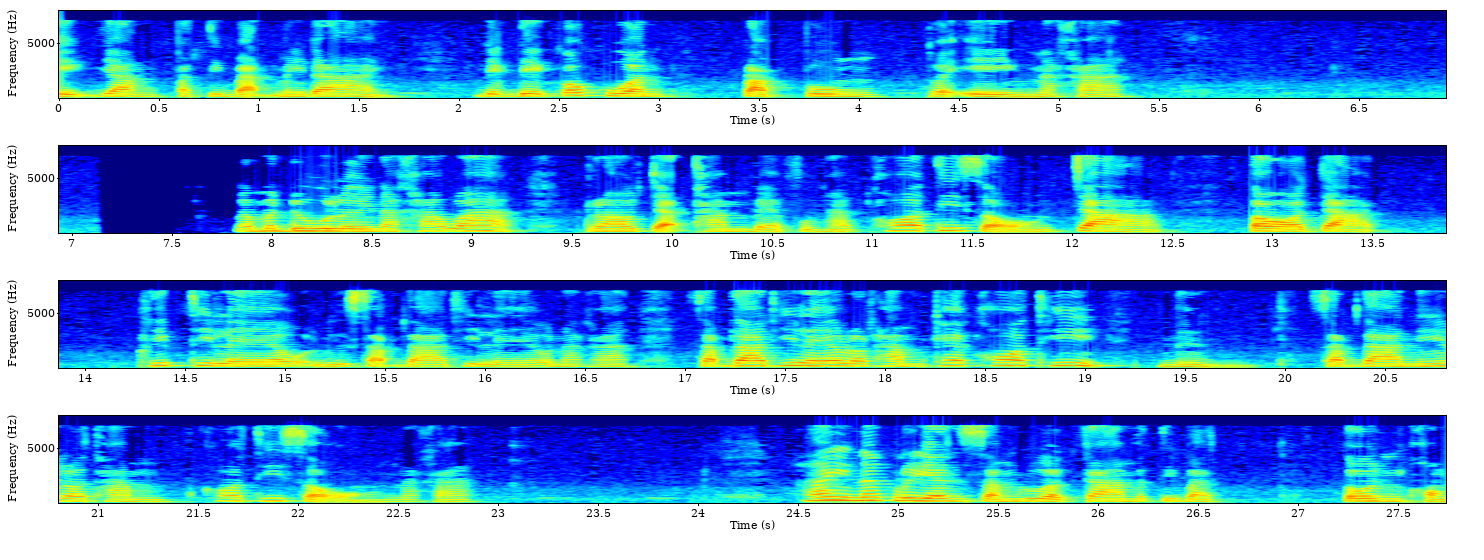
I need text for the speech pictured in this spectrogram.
ด็กๆยังปฏิบัติไม่ได้ เด็กๆก็ควรปรับปรุงตัวเองนะคะ เรามาดูเลยนะคะว่า เราจะทำแบบฝึกหัดข้อที่ 2 จากต่อจากคลิปที่แล้วหรือสัปดาห์ที่แล้วนะคะ สัปดาห์ที่แล้วเราทำแค่ข้อที่ 1 สัปดาห์นี้เราทำข้อที่ 2 นะคะ ให้นักเรียนสำรวจการปฏิบัติตนของ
